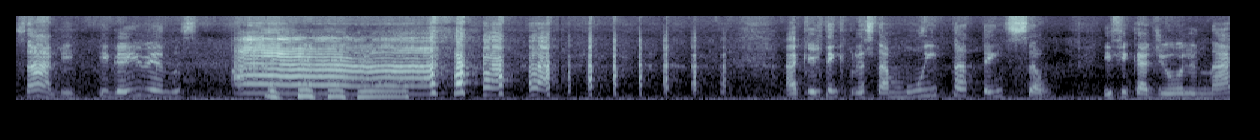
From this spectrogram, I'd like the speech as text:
sabe? E ganhe menos. Ah! Aqui ele tem que prestar muita atenção e ficar de olho na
